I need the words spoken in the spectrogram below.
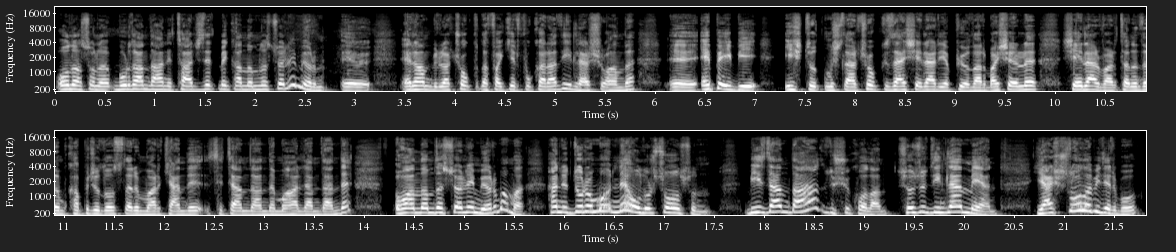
ondan sonra buradan da hani taciz etmek anlamında söylemiyorum. Ee, elhamdülillah çok da fakir fukara değiller şu anda. Ee, epey bir iş tutmuşlar, çok güzel şeyler yapıyorlar, başarılı şeyler var. Tanıdığım kapıcı dostlarım var kendi sitemden de mahallemden de. O anlamda söylemiyorum ama hani durumu ne olursa olsun bizden daha düşük olan, sözü dinlenmeyen, yaşlı olabilir bu.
